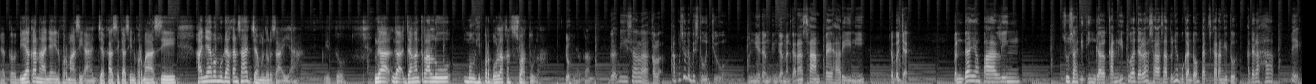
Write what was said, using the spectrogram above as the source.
Ya tuh dia kan hanya informasi aja, kasih-kasih informasi, hanya memudahkan saja menurut saya gitu. Enggak enggak jangan terlalu menghiperbolakan sesuatu lah. Duh. Ya kan. Gak bisa lah. Kalau aku sih lebih setuju dunia dalam genggaman karena sampai hari ini coba cek benda yang paling susah ditinggalkan itu adalah salah satunya bukan dompet sekarang itu adalah HP.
